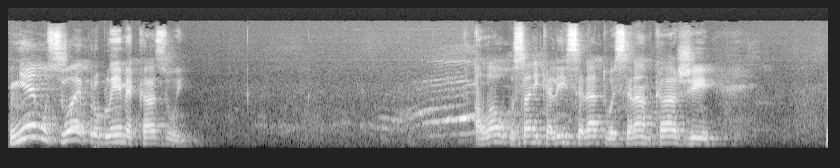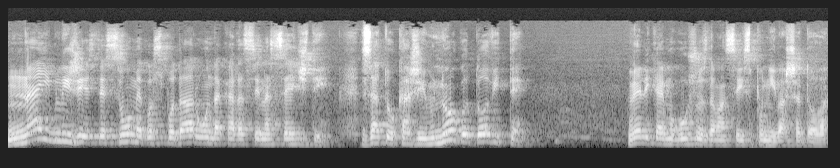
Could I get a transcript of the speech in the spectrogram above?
Njemu svoje probleme kazuj. Allahu poslanik alaihi salatu wasalam kaže Najbliže ste svome gospodaru onda kada se naseđdi. Zato kaže, mnogo dovite. Velika je mogućnost da vam se ispuni vaša dova.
